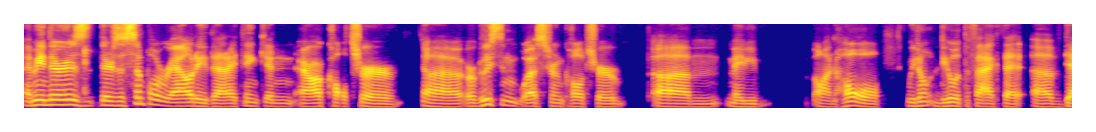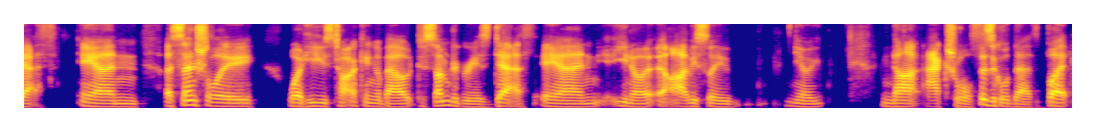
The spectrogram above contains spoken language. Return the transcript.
i mean there is there's a simple reality that i think in our culture uh, or at least in Western culture, um, maybe on whole, we don't deal with the fact that of death. And essentially, what he's talking about to some degree is death. And, you know, obviously, you know, not actual physical death, but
